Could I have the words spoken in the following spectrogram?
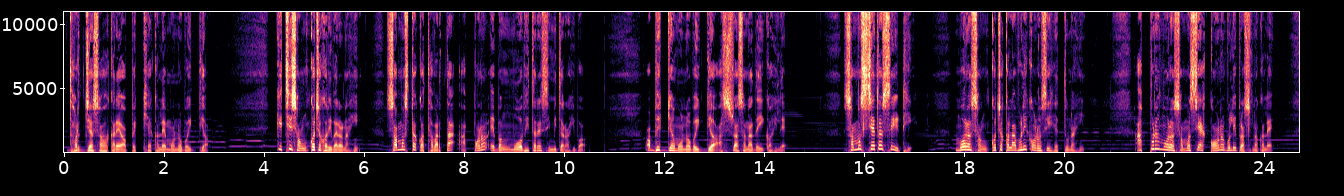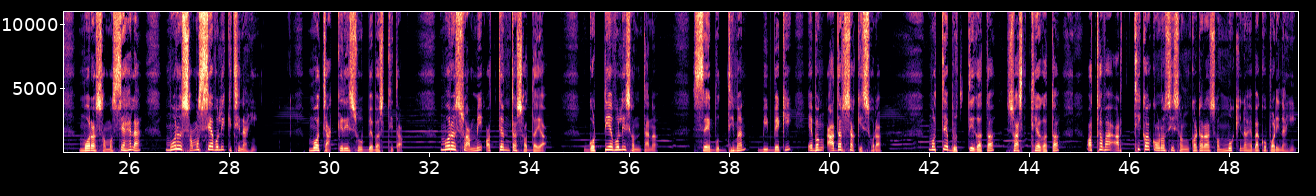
ଧୈର୍ଯ୍ୟ ସହକାରେ ଅପେକ୍ଷା କଲେ ମନୋବୈଦ୍ୟ। କିଛି ସଙ୍କୋଚ କରିବାର ନାହିଁ। ସମସ୍ତ କଥାବାର୍ତ୍ତା ଆପଣ ଏବଂ ମୋ ଭିତରେ ସୀମିତ ରହିବ। ଅଭିଜ୍ଞ ମନୋବୈଦ୍ୟ ଆଶ୍ୱାସନା ଦେଇ କହିଲେ ସମସ୍ୟା ତ ସେଇଠି। ମୋର ସଙ୍କୋଚ କଲା ଭଳି କୌଣସି ହେତୁ ନାହିଁ। ଆପଣ ମୋର ସମସ୍ୟା କ'ଣ ବୋଲି ପ୍ରଶ୍ନ କଲେ? ମୋର ସମସ୍ୟା ହେଲା ମୋର ସମସ୍ୟା ବୋଲି କିଛି ନାହିଁ। ମୋ ଚାକିରି ସୁବ୍ୟବସ୍ଥିତ। ମୋର ସ୍ୱାମୀ ଅତ୍ୟନ୍ତ ସଦୟ। ଗୋଟିଏ ବୋଲି ସନ୍ତାନ। ସେ ବୁଦ୍ଧିମାନ ବିବେକୀ ଏବଂ ଆଦର୍ଶ କିଶୋର। ମୋତେ ବୃତ୍ତିଗତ ସ୍ୱାସ୍ଥ୍ୟଗତ ଅଥବା ଆର୍ଥିକ କୌଣସି ସଙ୍କଟର ସମ୍ମୁଖୀନ ହେବାକୁ ପଡ଼ିନାହିଁ।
